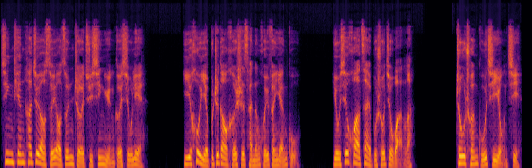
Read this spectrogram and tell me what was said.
今天他就要随药尊者去星陨阁修炼，以后也不知道何时才能回焚炎谷。有些话再不说就晚了。周川鼓起勇气：“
